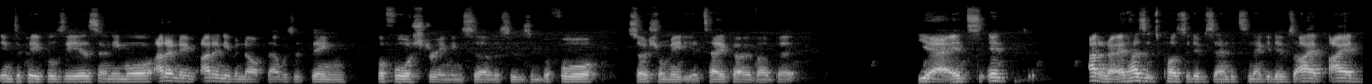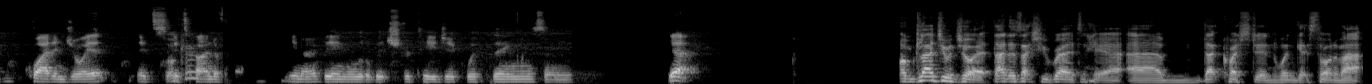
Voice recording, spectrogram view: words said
into people's ears anymore. I don't even I don't even know if that was a thing before streaming services and before social media takeover, but yeah, it's it. I don't know. It has its positives and its negatives. I I quite enjoy it. It's it's kind of you know being a little bit strategic with things and yeah. I'm glad you enjoy it. That is actually rare to hear. Um, that question when it gets thrown about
